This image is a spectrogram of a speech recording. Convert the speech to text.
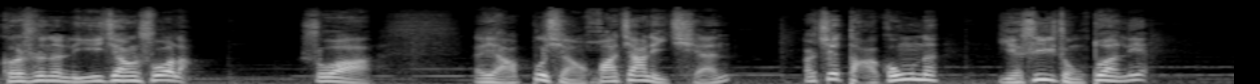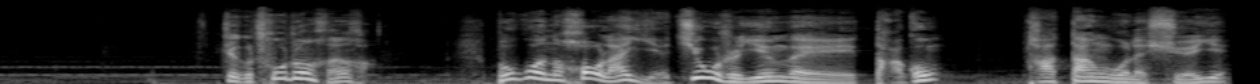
可是呢，李一江说了，说啊，哎呀，不想花家里钱。而且打工呢也是一种锻炼，这个初衷很好。不过呢，后来也就是因为打工，他耽误了学业。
